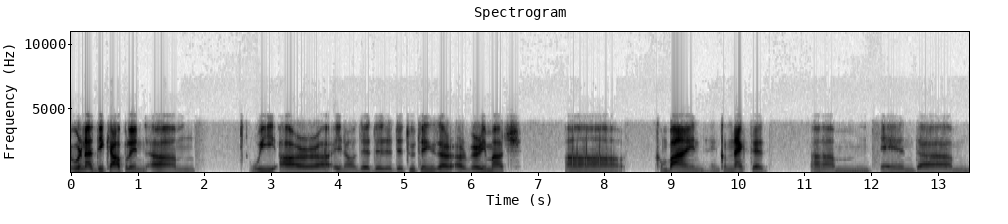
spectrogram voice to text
we're not decoupling. Um, we are, uh, you know, the, the, the two things are, are very much uh, combined and connected. Um, and um,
